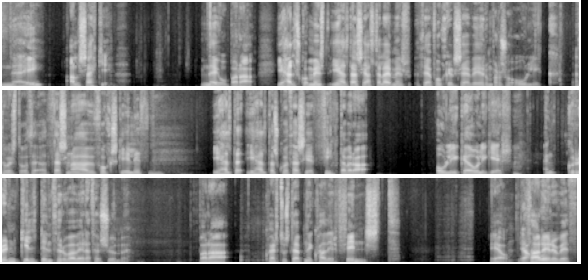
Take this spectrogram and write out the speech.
Nei, alls ekki. Nei og bara, ég held sko, minnst, ég held að það sé alltaf leið minnst þegar fólk er að segja við erum bara svo ólík, ja. þú veist, og þess vegna hafi fólk skilið. Mm. Ég, held að, ég held að sko það sé fínt að vera ólík eða ólíkir, mm. en grunngildin þurfa að vera þau sumu. Bara hvert og stefni hvað þér finnst. Já, Já þar og, eru við.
